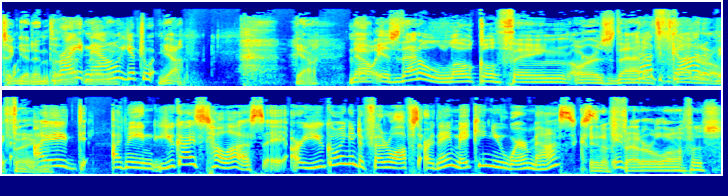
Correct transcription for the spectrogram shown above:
to get into Right now, you have to. Yeah, yeah. Now, is that a local thing or is that That's a federal be. thing? I. I mean, you guys tell us. Are you going into federal office? Are they making you wear masks? in a It- federal office?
